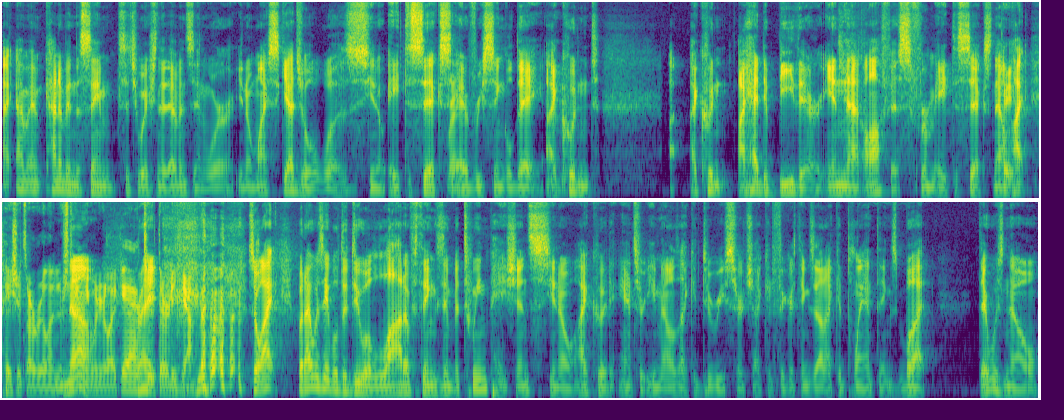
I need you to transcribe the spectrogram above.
I, I'm kind of in the same situation that Evan's in, where you know my schedule was you know eight to six every single day. I mm-hmm. couldn't. I- I couldn't. I had to be there in that office from eight to six. Now, Pa- I, patients are real understanding No. when you're like, yeah, Right. two thirty, yeah. so I, but I was able to do a lot of things in between patients. You know, I could answer emails, I could do research, I could figure things out, I could plan things, but there was no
